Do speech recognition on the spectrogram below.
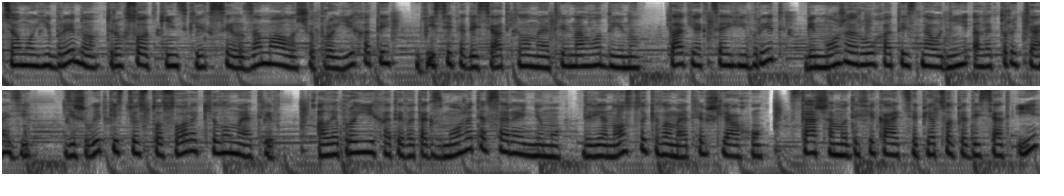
Цьому гібриду 300 кінських сил замало, щоб проїхати 250 км на годину. Так як цей гібрид він може рухатись на одній електротязі зі швидкістю 140 км, але проїхати ви так зможете в середньому 90 км шляху. Старша модифікація 550i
